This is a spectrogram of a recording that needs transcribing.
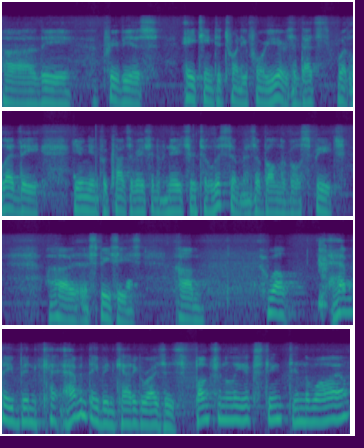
uh, the previous 18 to 24 years, and that's what led the Union for Conservation of Nature to list them as a vulnerable speech, uh, species. Um, well, have they been haven't they been categorized as functionally extinct in the wild?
